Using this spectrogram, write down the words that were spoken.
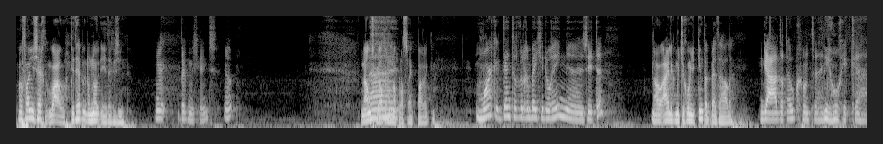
waarvan je zegt... Wauw, dit heb ik nog nooit eerder gezien. nee, ben ik met je eens. Ja. En anders kun je altijd nog Eh, naar Plaswijkpark. Mark, ik denk dat we er een beetje doorheen eh, zitten. Nou, eigenlijk moet je gewoon je kind uit bed halen. Ja, dat ook, want eh, die hoor ik eh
